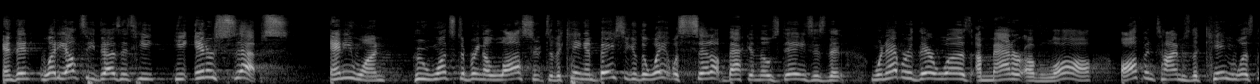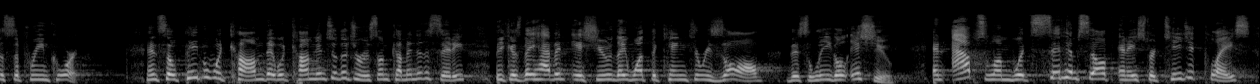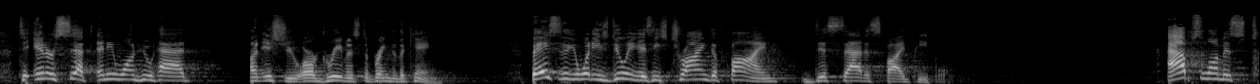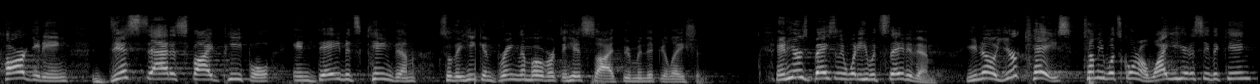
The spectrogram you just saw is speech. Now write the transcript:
And then what else he does is he, he intercepts anyone who wants to bring a lawsuit to the king. And basically, the way it was set up back in those days is that whenever there was a matter of law, oftentimes the king was the supreme court. And so people would come, they would come into the Jerusalem, come into the city, because they have an issue, they want the king to resolve this legal issue. And Absalom would sit himself in a strategic place to intercept anyone who had an issue or a grievance to bring to the king. Basically, what he's doing is he's trying to find dissatisfied people. Absalom is targeting dissatisfied people in David's kingdom so that he can bring them over to his side through manipulation. And here's basically what he would say to them You know, your case, tell me what's going on. Why are you here to see the king?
